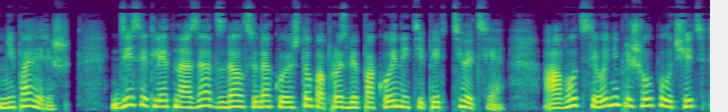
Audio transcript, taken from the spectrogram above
Не поверишь, десять лет назад сдал сюда кое-что по просьбе покойной теперь тети, а вот сегодня пришел получить.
